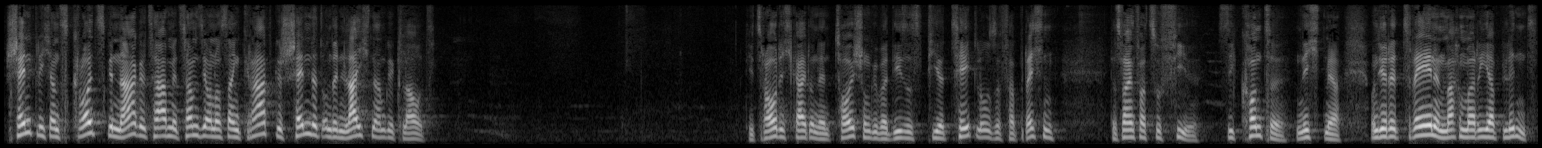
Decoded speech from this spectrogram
schändlich ans Kreuz genagelt haben, jetzt haben sie auch noch sein Grab geschändet und den Leichnam geklaut. Die Traurigkeit und Enttäuschung über dieses pietätlose Verbrechen, das war einfach zu viel. Sie konnte nicht mehr. Und ihre Tränen machen Maria blind.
